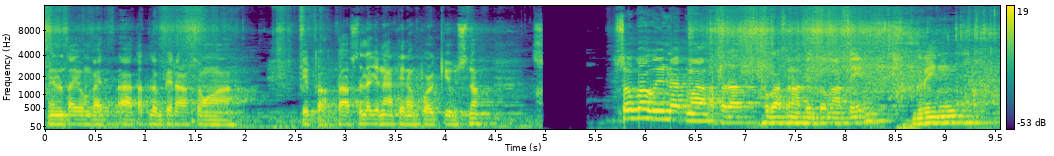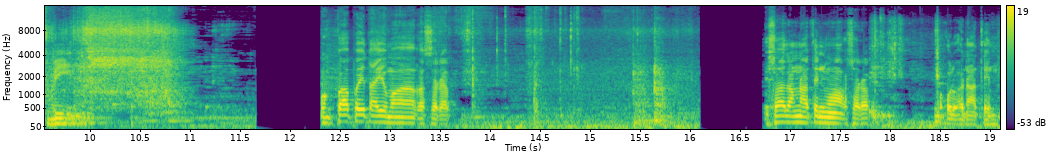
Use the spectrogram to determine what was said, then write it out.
Meron tayong kahit ah, tatlong pirasong ah, ito. Tapos lalagyan natin ng 4 cubes no. So bago yung lahat mga kasarap, hugasan natin itong ating green beans. Magpapay tayo mga kasarap. Isa lang natin mga kasarap. Pakuluan natin.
